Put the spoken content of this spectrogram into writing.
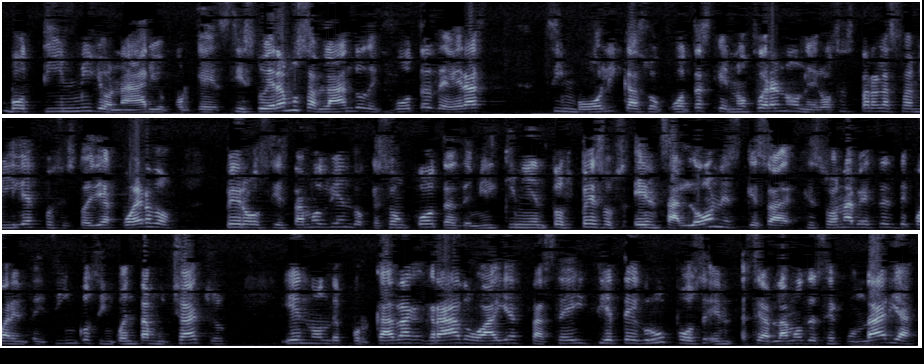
botín millonario, porque si estuviéramos hablando de cuotas de veras simbólicas o cuotas que no fueran onerosas para las familias, pues estoy de acuerdo. Pero si estamos viendo que son cuotas de 1.500 pesos en salones, que, que son a veces de 45, 50 muchachos, y en donde por cada grado hay hasta seis, siete grupos, en, si hablamos de secundaria.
